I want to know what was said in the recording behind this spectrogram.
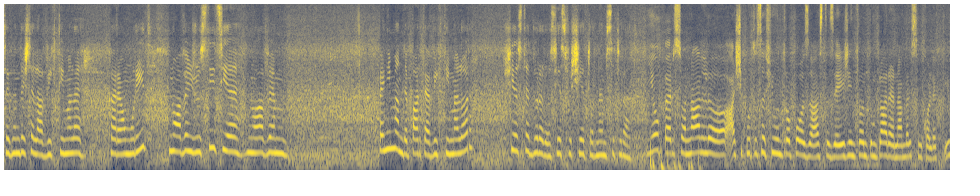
se gândește la victimele care au murit. Nu avem justiție, nu avem pe nimeni de partea victimelor și este dureros, e sfârșietor, ne-am săturat. Eu personal uh, aș fi putut să fiu într-o poză astăzi aici, dintr-o întâmplare, n-am mers în colectiv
